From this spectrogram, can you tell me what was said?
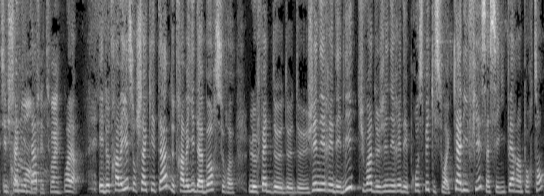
C'est chaque loin, étape, en fait, ouais. Voilà. Et de travailler sur chaque étape, de travailler d'abord sur euh, le fait de, de, de, générer des leads, tu vois, de générer des prospects qui soient qualifiés, ça c'est hyper important.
